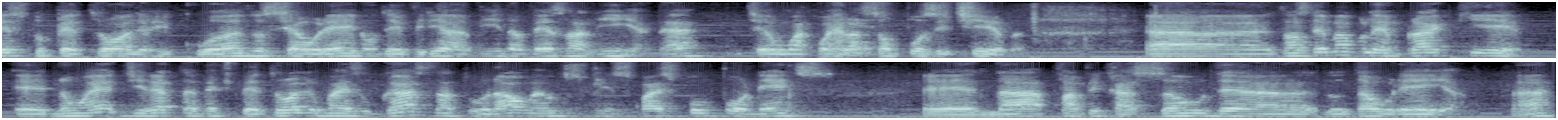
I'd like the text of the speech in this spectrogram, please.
preço do petróleo recuando, se a ureia não deveria vir na mesma linha, né? Ter uma correlação é. positiva. Uh, nós devemos lembrar que eh, não é diretamente petróleo, mas o gás natural é um dos principais componentes eh, na fabricação da, do, da ureia. Tá?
